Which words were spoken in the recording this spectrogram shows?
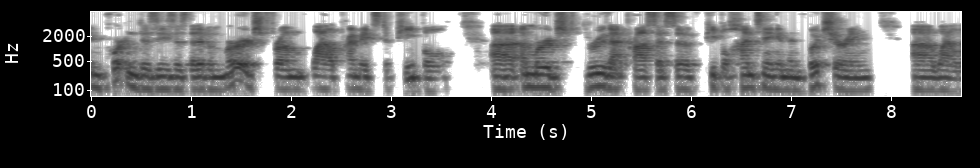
important diseases that have emerged from wild primates to people uh, emerged through that process of people hunting and then butchering uh, wild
